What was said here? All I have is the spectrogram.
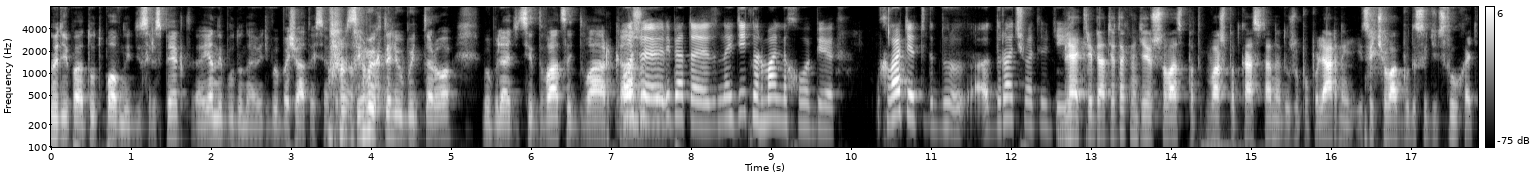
Ну, типа, тут повний disrespect. Е, Я не буду навіть вибачатися перед всіми, хто любить таро, бо, блядь, ці 22 аркани. Боже, блядь. ребята, знайдіть нормальне хобі. Хватить ду- дурачувати людей. Блядь, ребят, я так надіюсь, що вас, ваш подкаст стане дуже популярний, і цей чувак буде сидіти слухати.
